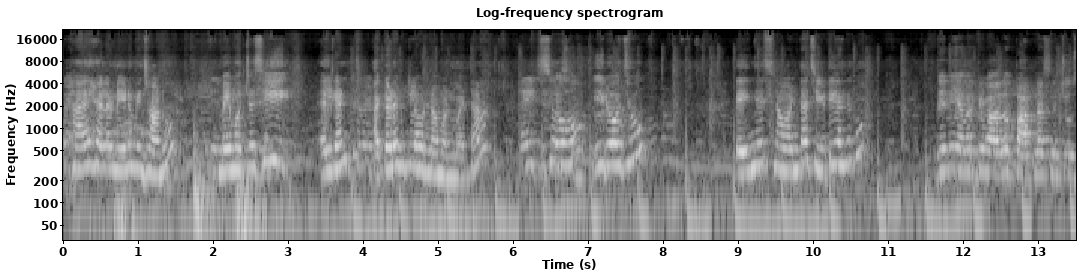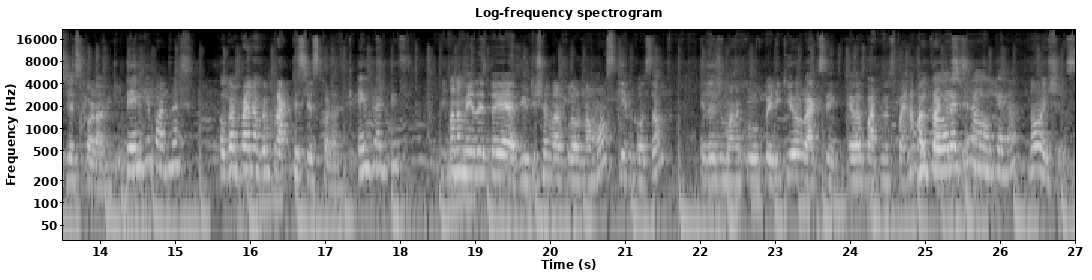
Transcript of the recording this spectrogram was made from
హాయ్ హలో నేను మీ జాను. మేము వచ్చేసి ఎలిగెంట్ అకాడమిక్లో ఉన్నామన్నమాట. సో ఈరోజు ఏం చేసినామంట చీటీ ఎందుకు? దీన్ని ఎవరికి వాళ్ళు పార్ట్నర్స్ని చూస్ చేసుకోవడానికి. దేనికి పార్ట్నర్స్ ఒకరిపైన ఒకరు ప్రాక్టీస్ చేసుకోవడానికి. ఏం ప్రాక్టీస్ మనం ఏదైతే బ్యూటిషియన్ వర్క్లో ఉన్నామో స్కిన్ కోసం ఈరోజు మనకు పెడిక్యూర్ వ్యాక్సింగ్ ఎవరి పార్ట్నర్స్ పైన మీకు ఎవరు వచ్చినా ఓకేనా? నో ఇష్యూస్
